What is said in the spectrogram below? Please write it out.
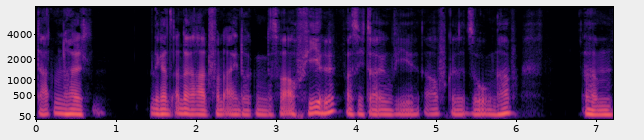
da hat man halt eine ganz andere Art von Eindrücken. Das war auch viel, was ich da irgendwie aufgesogen habe, ähm,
